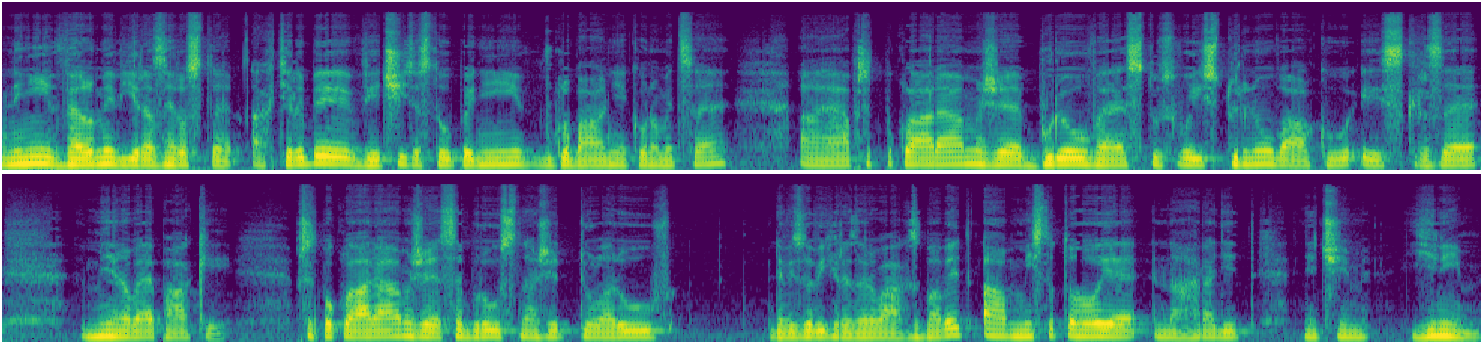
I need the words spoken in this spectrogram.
nyní velmi výrazně roste a chtěli by větší zastoupení v globální ekonomice a já předpokládám, že budou vést tu svoji studenou válku i skrze měnové páky. Předpokládám, že se budou snažit dolarů v devizových rezervách zbavit a místo toho je nahradit něčím jiným.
